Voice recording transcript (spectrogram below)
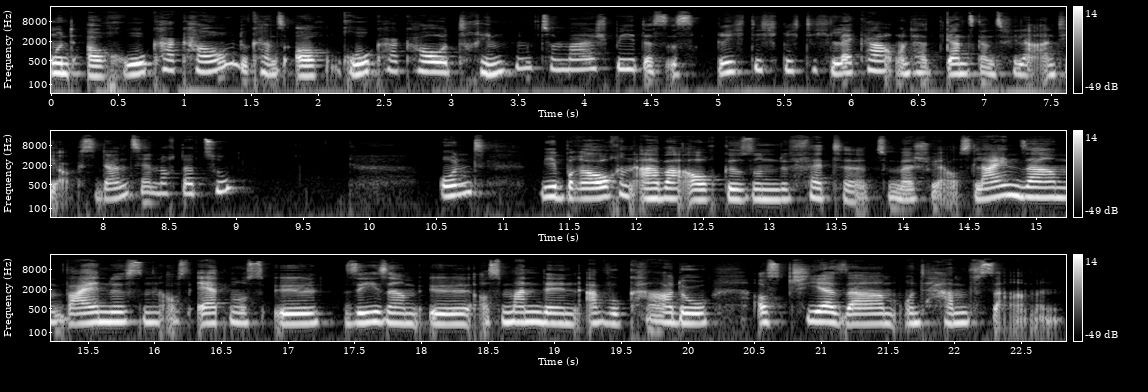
und auch Rohkakao. Du kannst auch Rohkakao trinken zum Beispiel. Das ist richtig, richtig lecker und hat ganz, ganz viele Antioxidantien noch dazu. Und wir brauchen aber auch gesunde Fette, zum Beispiel aus Leinsamen, Walnüssen, aus Erdnussöl, Sesamöl, aus Mandeln, Avocado, aus Chiasamen und Hanfsamen.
